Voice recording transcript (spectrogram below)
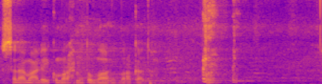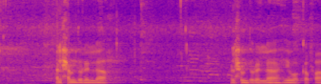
السلام عليكم ورحمة الله وبركاته الحمد لله الحمد لله وكفى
